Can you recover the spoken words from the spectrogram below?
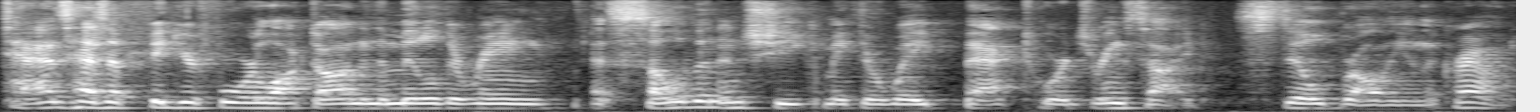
Taz has a figure four locked on in the middle of the ring as Sullivan and Sheik make their way back towards ringside, still brawling in the crowd.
